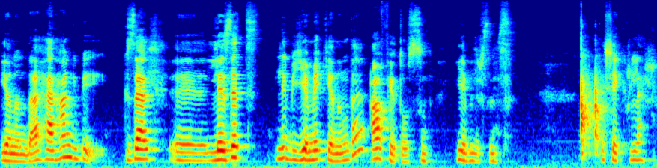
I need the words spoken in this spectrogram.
yanında herhangi bir güzel e, lezzetli bir yemek yanında afiyet olsun yiyebilirsiniz. Teşekkürler.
